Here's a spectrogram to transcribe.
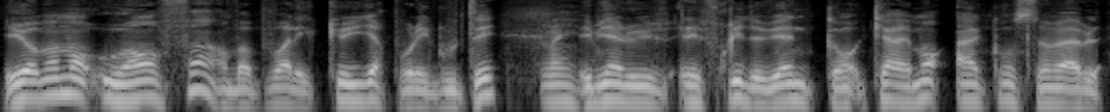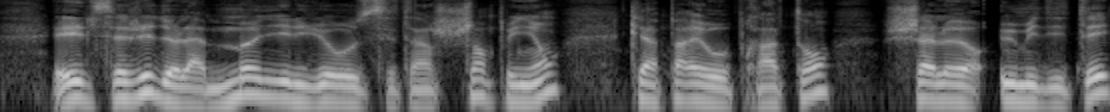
et au moment où enfin on va pouvoir les cueillir pour les goûter, eh bien les fruits deviennent carrément inconsommables. Et il s'agit de la moniliose, c'est un champignon qui apparaît au printemps, chaleur, humidité.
